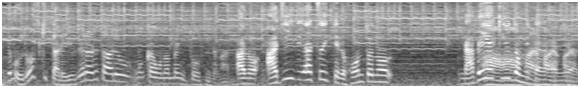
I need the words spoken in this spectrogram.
うん。でもうどん好きってあれ茹でられたあれをもう一回お鍋に通すんじゃないのあの味がついてる本当の鍋焼きうどんみたいな感じだよね。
